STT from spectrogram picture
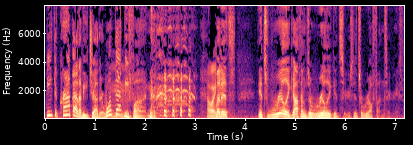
beat the crap out of each other. Won't that be mm. fun? I like but it. it's it's really Gotham's a really good series. It's a real fun series.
